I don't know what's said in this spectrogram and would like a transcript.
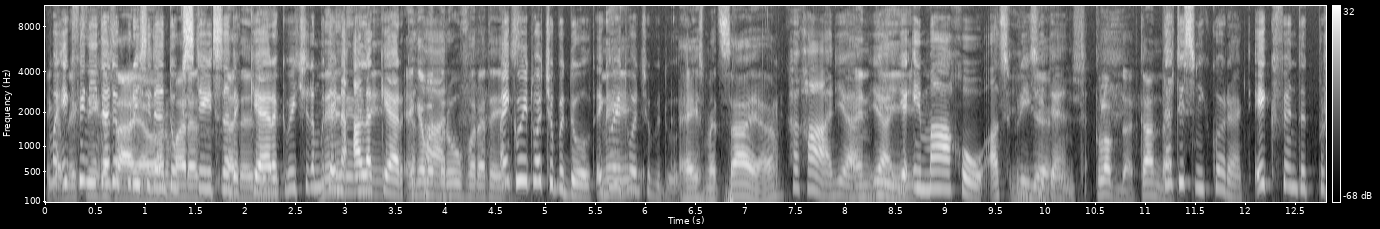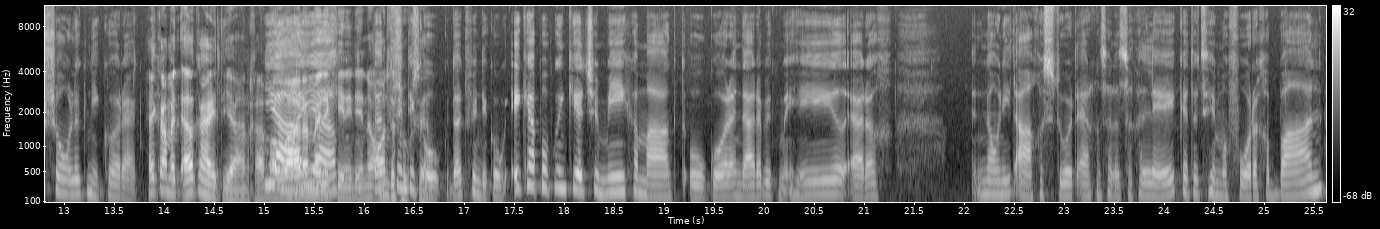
maar ik vind niet dat de president hoor, ook steeds naar de kerk, weet je, dan moet Nee, hij naar nee, alle kerken Ik heb het gaan. erover dat hij... Maar ik weet wat je bedoelt. Ik weet wat je bedoelt. Hij is met Saya. Gegaan, ja. Je imago als president. Klopt dat, kan dat. Dat is niet correct. Ik vind het persoonlijk niet correct. Hij kan met elke Haitiaan gaan, maar waarom met degene die in een dat onderzoek vind ik zit? ook. Dat vind ik ook. Ik heb ook een keertje meegemaakt ook hoor. En daar heb ik me heel erg, nou niet aangestoord. Ergens hadden ze gelijk. Het is in mijn vorige baan.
